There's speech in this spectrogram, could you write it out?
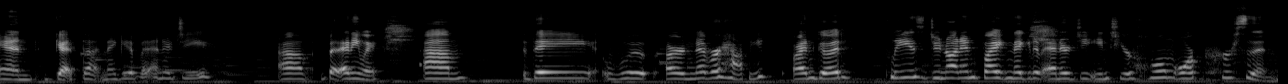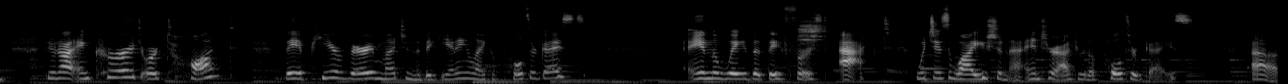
and get that negative energy. Um, but anyway, um, they w- are never happy and good. Please do not invite negative energy into your home or person. Do not encourage or taunt. They appear very much in the beginning like a poltergeist in the way that they first act, which is why you shouldn't interact with a poltergeist uh,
